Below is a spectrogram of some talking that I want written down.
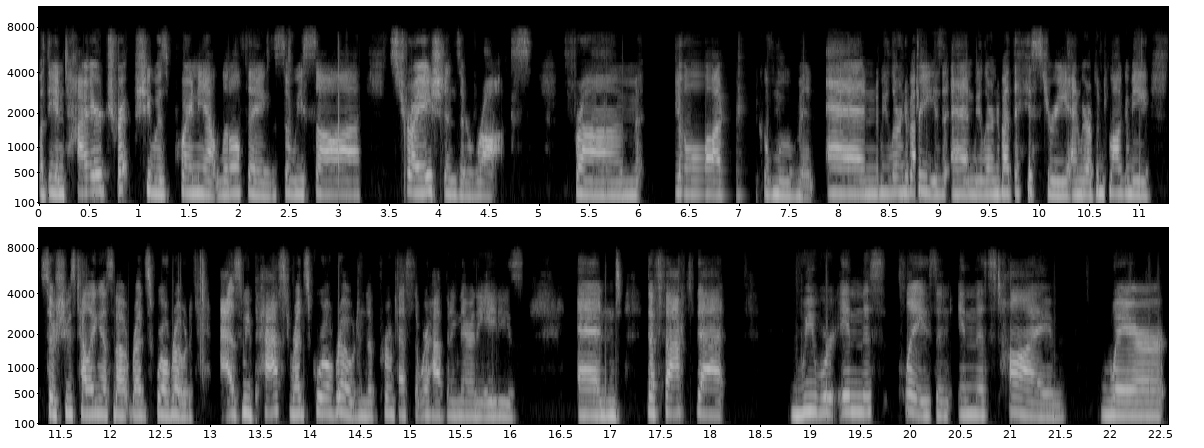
But the entire trip, she was pointing out little things. So we saw striations and rocks from geological movement. And we learned about trees and we learned about the history and we were up in Temagami so she was telling us about Red Squirrel Road. As we passed Red Squirrel Road and the protests that were happening there in the 80s and the fact that we were in this place and in this time where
